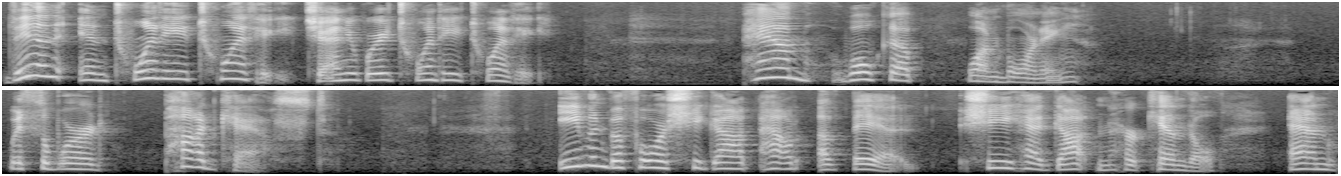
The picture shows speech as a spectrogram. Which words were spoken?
Then in 2020, January 2020, Pam woke up one morning with the word podcast. Even before she got out of bed, she had gotten her Kindle and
